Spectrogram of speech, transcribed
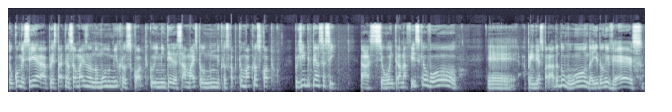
eu comecei a prestar atenção mais no mundo microscópico e me interessar mais pelo mundo microscópico que o macroscópico. Porque a gente pensa assim, ah, se eu vou entrar na física, eu vou é, aprender as paradas do mundo, aí do universo.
